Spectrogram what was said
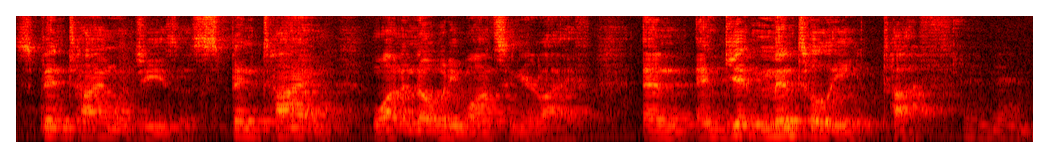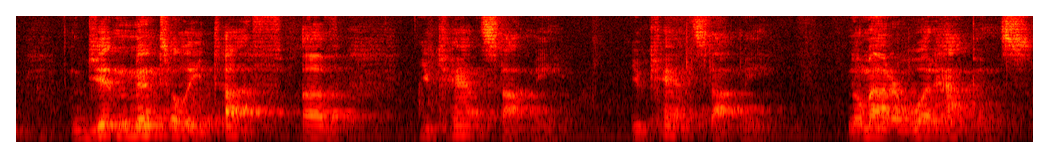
Spend time with Jesus. Spend time wanting to know what he wants in your life. And, and get mentally tough. Amen. Get mentally tough of, you can't stop me. You can't stop me. No matter what happens.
